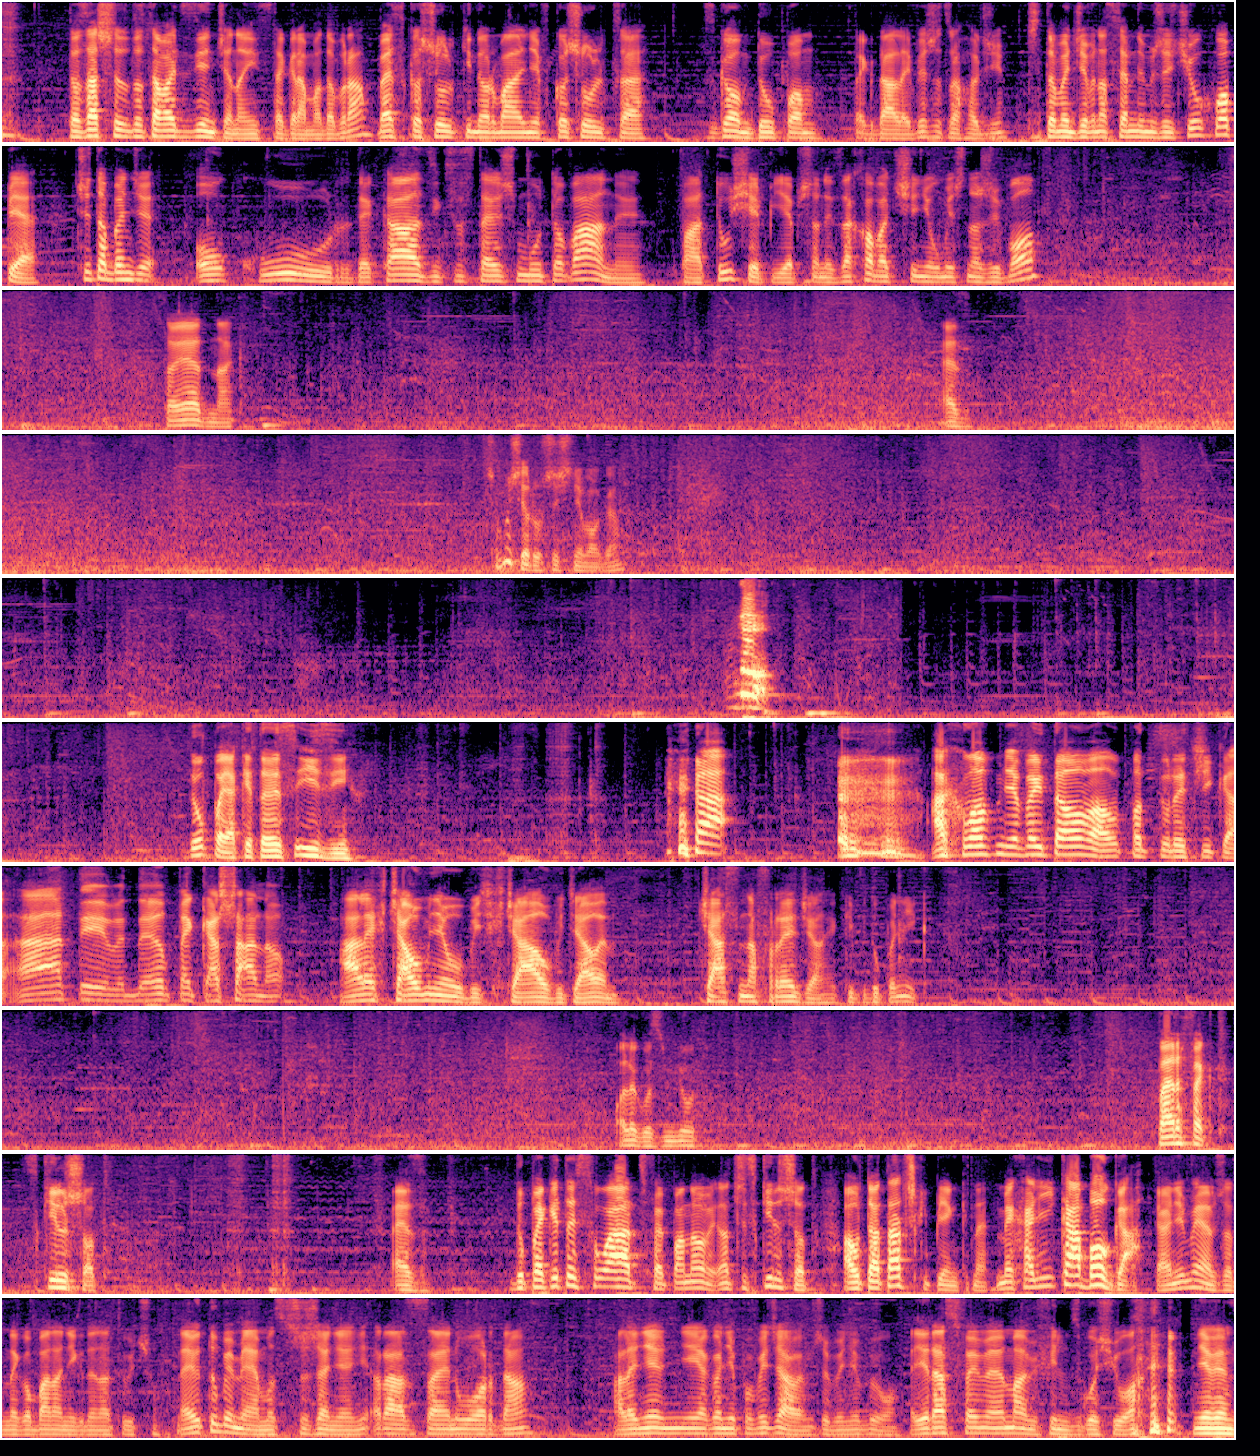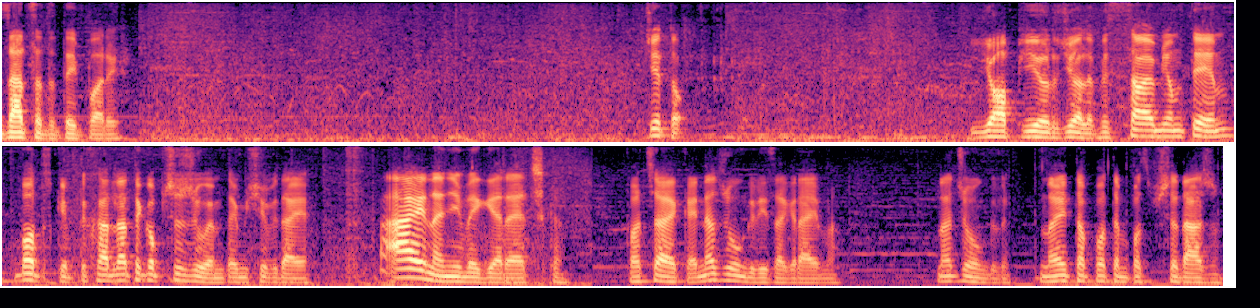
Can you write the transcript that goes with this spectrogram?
to zacznę dostawać zdjęcia na Instagrama, dobra? Bez koszulki, normalnie w koszulce, z gołą dupą, tak dalej. Wiesz o co chodzi? Czy to będzie w następnym życiu? Chłopie, czy to będzie... O kurde, Kazik, zostajesz mutowany. Patusie pieprzony, zachować się nie umiesz na żywo? To jednak. Ez. Czemu się ruszyć nie mogę? No! Dupa, jakie to jest easy. A chłop mnie wejtował pod turecika. A ty dupę kaszano. Ale chciał mnie ubić, chciał, widziałem. Cias na Fredzia, jaki w dupę nick. Ale go zmiótł. Perfekt. Skillshot. Ez. Dupę, jakie to jest łatwe, panowie. Znaczy skillshot. Autoataczki piękne. Mechanika Boga. Ja nie miałem żadnego bana nigdy na Twitchu. Na YouTubie miałem ostrzeżenie nie- raz za N-Worda. Ale nie, nie, ja go nie powiedziałem, żeby nie było. I raz Fame MMA mi film zgłosiło. nie wiem za co do tej pory. Gdzie to? Ja pierdziele, wyssałem ją tym, to chyba dlatego przeżyłem, tak mi się wydaje. Fajna niby giereczka. Poczekaj, na dżungli zagrajmy. Na dżungli. No i to potem po sprzedaży.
